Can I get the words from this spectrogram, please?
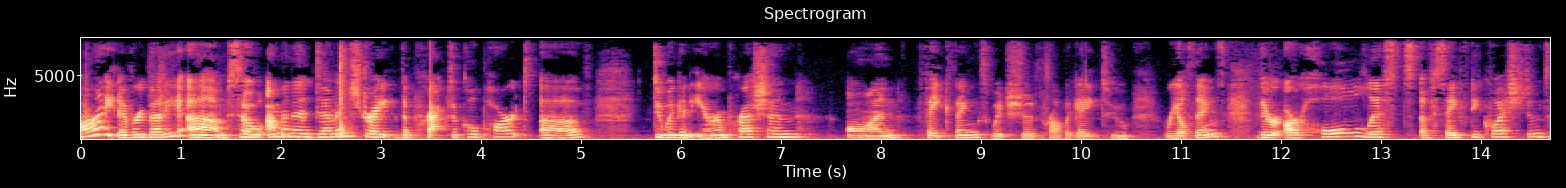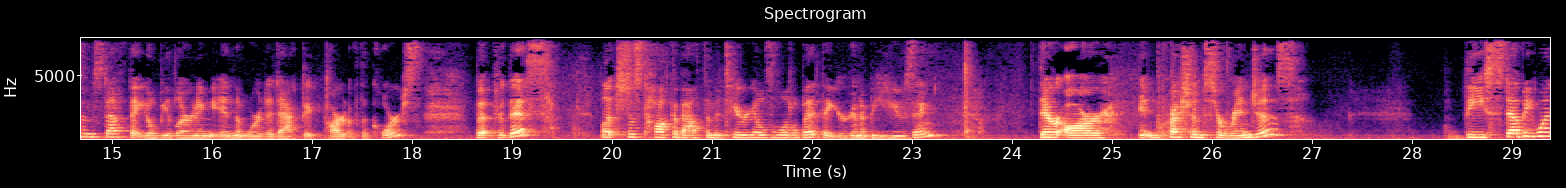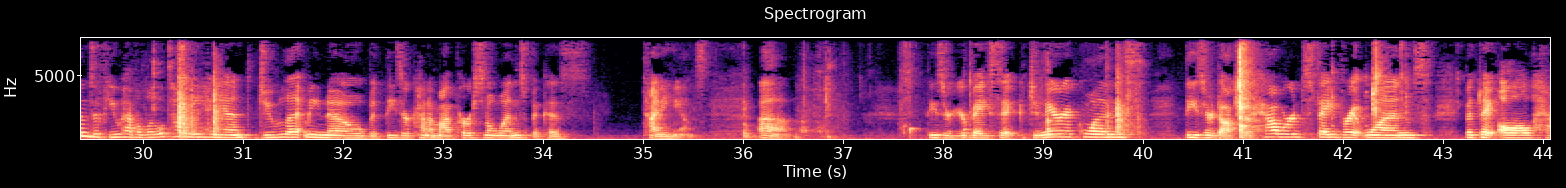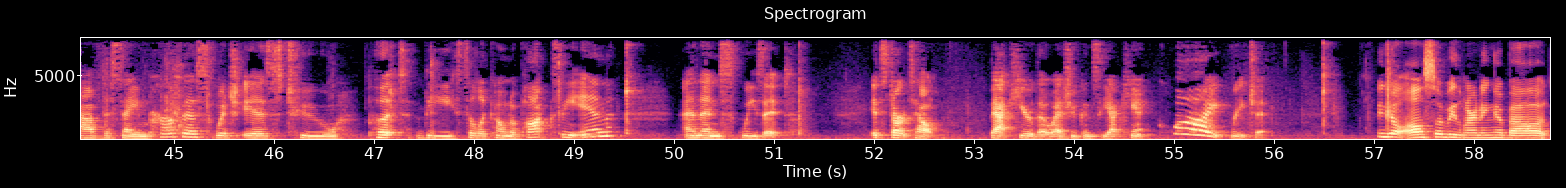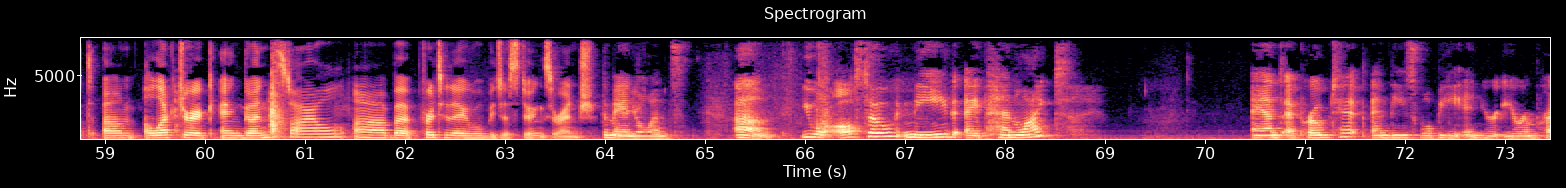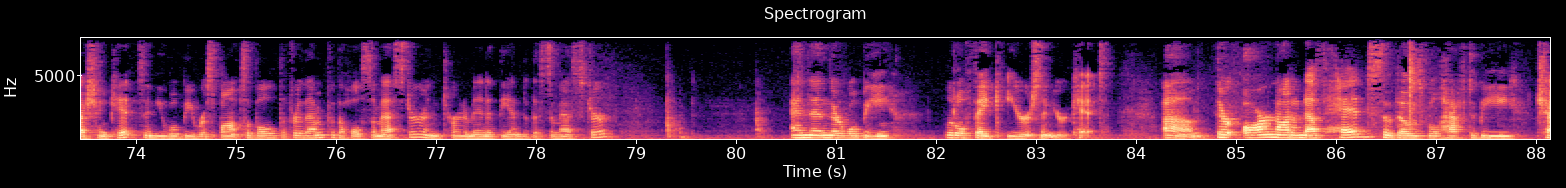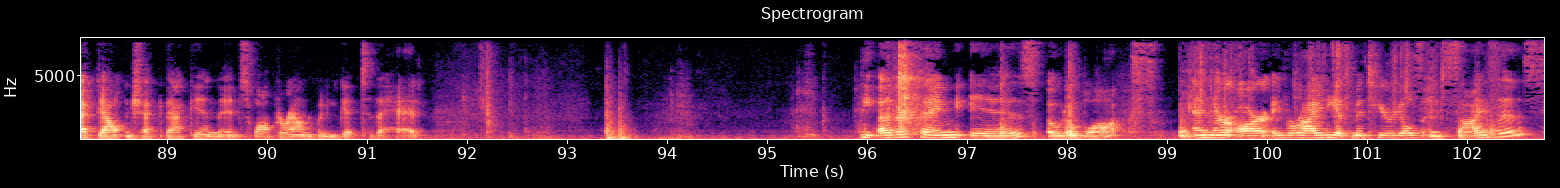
All right, everybody. Um, so I'm going to demonstrate the practical part of doing an ear impression on fake things, which should propagate to real things. There are whole lists of safety questions and stuff that you'll be learning in the more didactic part of the course. But for this, let's just talk about the materials a little bit that you're going to be using. There are impression syringes, the stubby ones, if you have a little tiny hand, do let me know, but these are kind of my personal ones because tiny hands. Um, these are your basic generic ones. These are Dr. Howard's favorite ones, but they all have the same purpose, which is to put the silicone epoxy in and then squeeze it. It starts out back here though, as you can see, I can't quite reach it. And you'll also be learning about um, electric and gun style, uh, but for today we'll be just doing syringe. The manual ones. Um, you will also need a pen light and a probe tip, and these will be in your ear impression kits, and you will be responsible for them for the whole semester and turn them in at the end of the semester. And then there will be little fake ears in your kit. Um, there are not enough heads, so those will have to be checked out and checked back in and swapped around when you get to the head. The other thing is Oto blocks, and there are a variety of materials and sizes.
